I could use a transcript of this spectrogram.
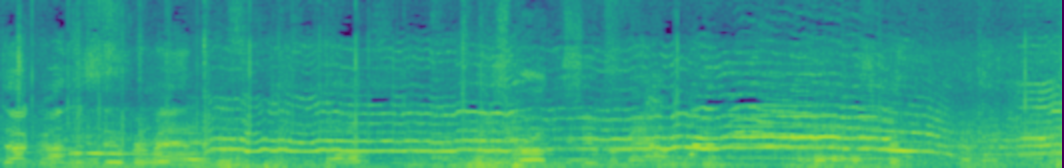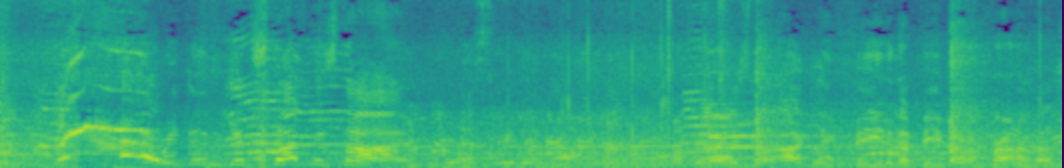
stuck on the Superman. This rode the Superman. we didn't get stuck this time. Yes, we did not. There's the ugly feet of the people in front of us.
